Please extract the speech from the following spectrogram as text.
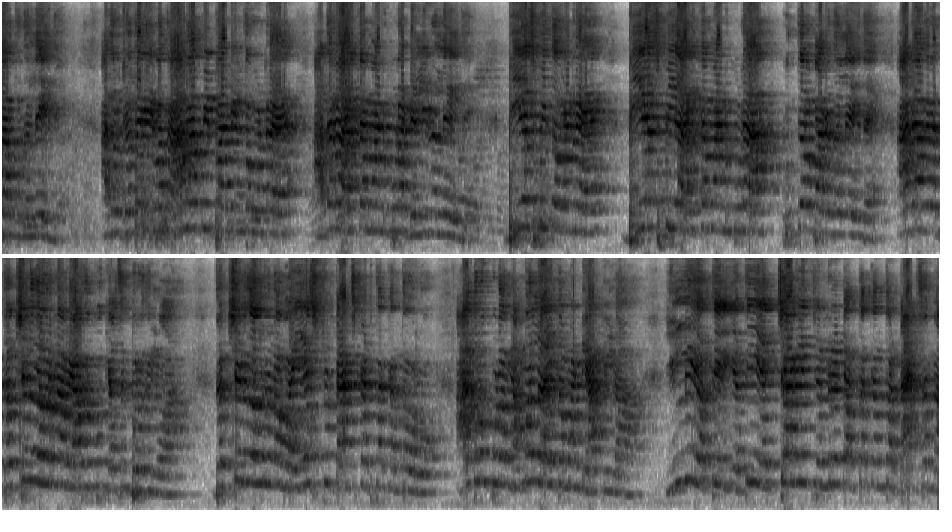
ಭಾರತದಲ್ಲೇ ಇದೆ. ಅದರ ಜೊತೆಗೆ ಇವತ್ತು ಆಮ್ ಆದ್ಮಿ ಪಾರ್ಟಿ ತಗೊಂಡ್ರೆ ಅದರ ಹೈಕಮಾಂಡ್ ಕೂಡ ಡೆಲ್ಲಿನಲ್ಲೇ ಇದೆ. ಬಿ ಎಸ್ ಪಿ ತಗೊಂಡ್ರೆ B S P high command ಕೂಡ ಉತ್ತರ ಭಾಗದಲ್ಲೇ ಇದೆ. ಹಾಗಾದ್ರೆ ದಕ್ಷಿಣದವರು ನಾವು ಯಾವುದಕ್ಕೂ ಕೆಲಸಕ್ಕೆ ಬರೋದಿಲ್ವಾ? ದಕ್ಷಿಣದವರು ನಾವು ಹೈಯೆಸ್ಟ್ ಟ್ಯಾಕ್ಸ್ ಕಟ್ತಕ್ಕಂಥವ್ರು. ಆದರೂ ಕೂಡ ನಮ್ಮಲ್ಲಿ ಹೈಕಮಾಂಡ್ ಯಾಕಿಲ್ಲ? ಇಲ್ಲಿ ಅತಿ ಅತಿ ಹೆಚ್ಚಾಗಿ ಜನರೇಟ್ ಆಗ್ತಕ್ಕಂಥ ಟ್ಯಾಕ್ಸ್ ಅನ್ನ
